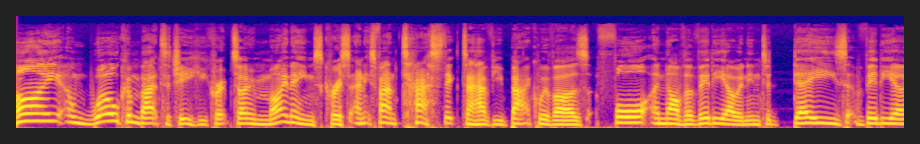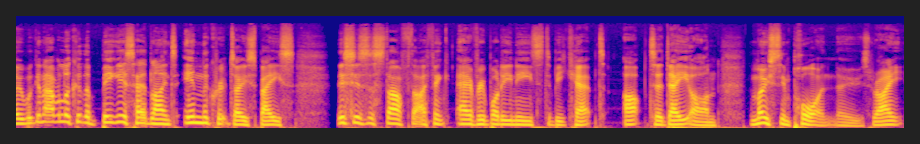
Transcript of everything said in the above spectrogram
Hi, and welcome back to Cheeky Crypto. My name's Chris, and it's fantastic to have you back with us for another video. And in today's video, we're going to have a look at the biggest headlines in the crypto space. This is the stuff that I think everybody needs to be kept up to date on. The most important news, right?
